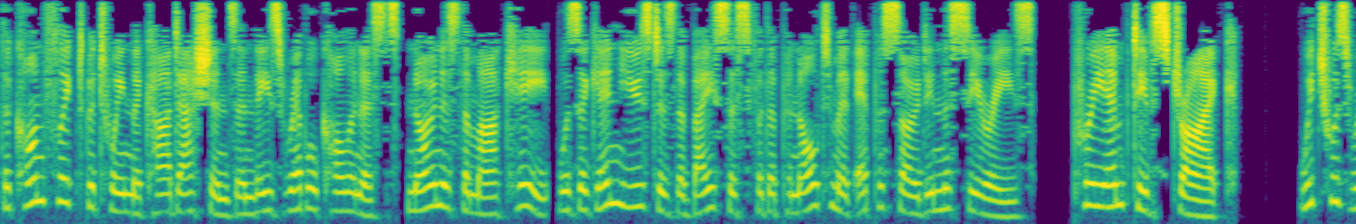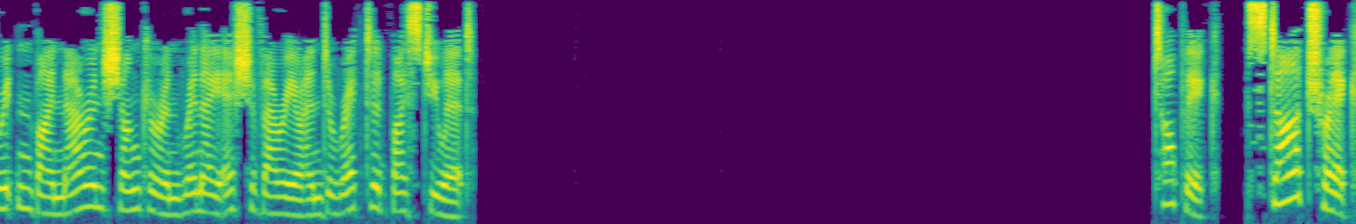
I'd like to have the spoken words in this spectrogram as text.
The conflict between the Cardassians and these rebel colonists, known as the Maquis, was again used as the basis for the penultimate episode in the series, Preemptive Strike which was written by Naren Shankar and René Echevarria and directed by Stewart. Topic: Star Trek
